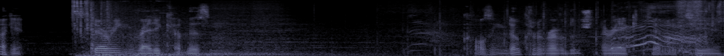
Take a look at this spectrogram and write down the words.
Okay. Stirring radicalism. Causing local revolutionary activity.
